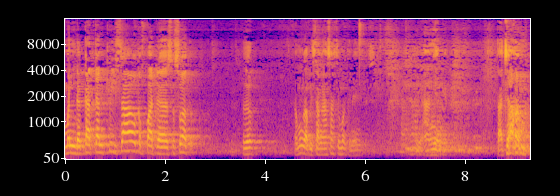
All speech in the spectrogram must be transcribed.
Mendekatkan pisau kepada sesuatu. Betul? Kamu nggak bisa ngasah cuma gini ini angin gitu. tajam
